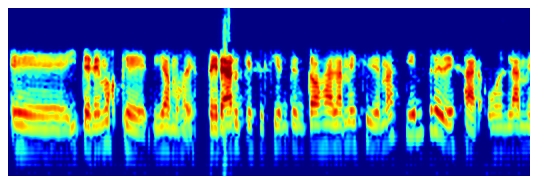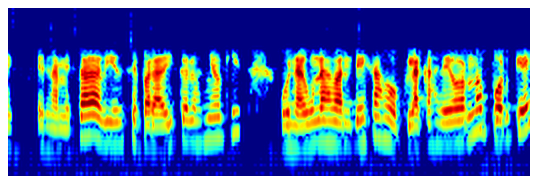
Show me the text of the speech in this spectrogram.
eh, y tenemos que, digamos, esperar que se sienten todos a la mesa y demás, siempre dejar o en la, en la mesada bien separaditos los ñoquis o en algunas bandejas o placas de horno porque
